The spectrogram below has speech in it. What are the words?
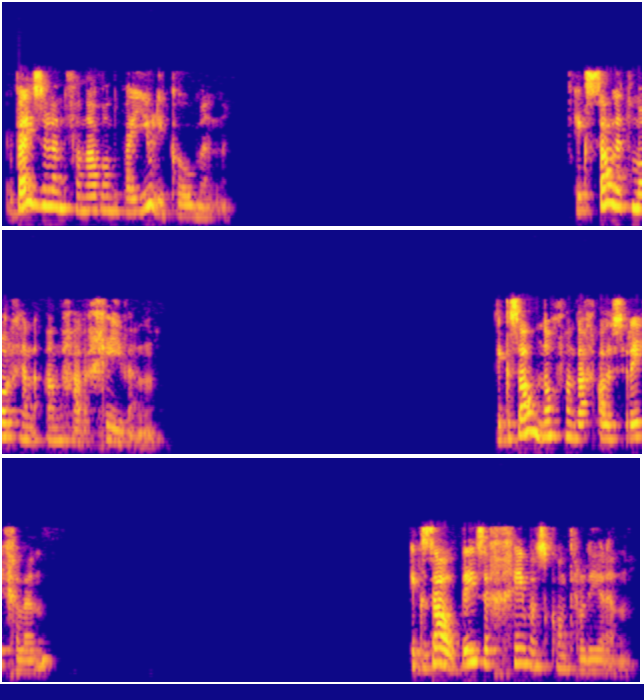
Wij zullen vanavond bij jullie komen. Ik zal het morgen aan haar geven. Ik zal nog vandaag alles regelen. Ik zal deze gegevens controleren.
